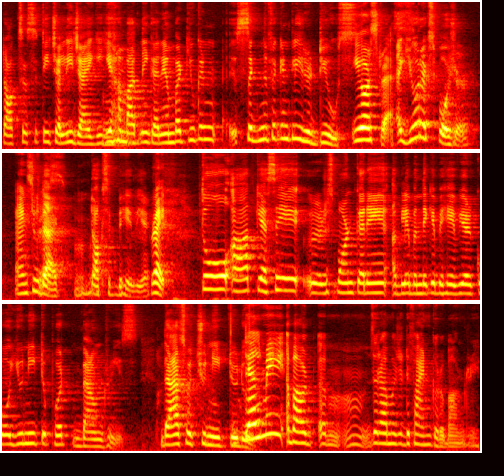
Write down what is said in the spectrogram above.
ٹاکسٹی چلی جائے گی یہ ہم بات نہیں کر رہے ہیں but you can significantly reduce your stress your exposure to that toxic behaviour right تو آپ کیسے رسپونڈ کریں اگلے بندے کے بہیویئر کو؟ You need to put boundaries that's what you need to do tell me about ذرا مجھے ڈیفائن کرو باؤنڈری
